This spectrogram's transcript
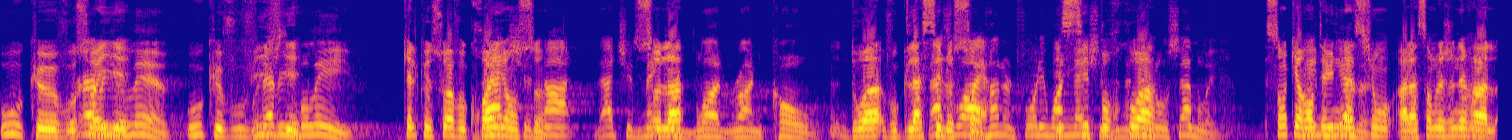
où que vous soyez, où que vous viviez, quelles que soient vos croyances. Cela doit vous glacer le sang. Et c'est pourquoi 141 nations à l'Assemblée générale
